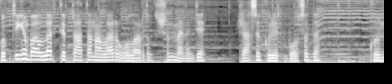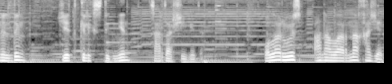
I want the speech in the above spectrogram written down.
Көптеген балалар тіпті ата аналары олардың шын мәнінде жақсы көретін болса да көңілдің жеткіліксіздігінен зардап шегеді. Олар өз аналарына қажет.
